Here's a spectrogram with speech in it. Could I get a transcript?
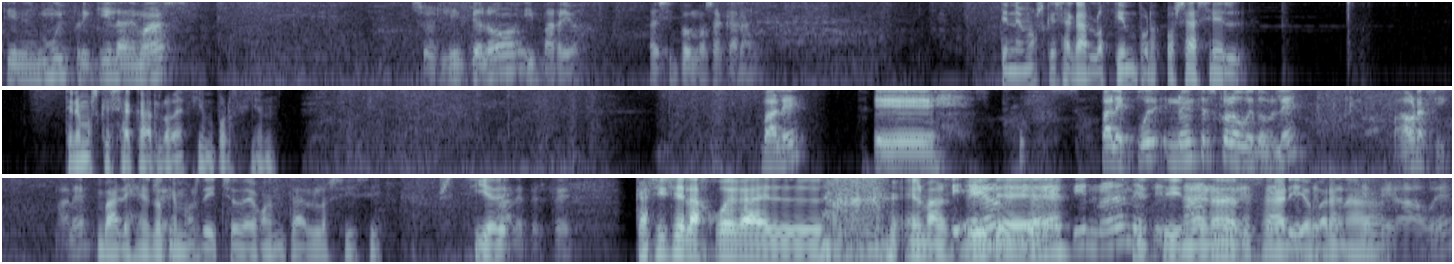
Tienes muy free kill, además. Eso es, límpialo y para arriba. A ver si podemos sacar algo. Tenemos que sacarlo 100%. O sea, es el... Tenemos que sacarlo, ¿eh? 100%. Vale. Eh, uf. Vale, puede- no entres con la W. Ahora sí, ¿vale? Vale, es lo que hemos dicho de aguantarlo, sí, sí. Hostia, Vale, perfecto. casi se la juega el, el Sí, Malphite, era lo que te iba a ¿eh? decir, no era sí, necesario. sí, no era necesario ese para nada. pegado, ¿eh?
